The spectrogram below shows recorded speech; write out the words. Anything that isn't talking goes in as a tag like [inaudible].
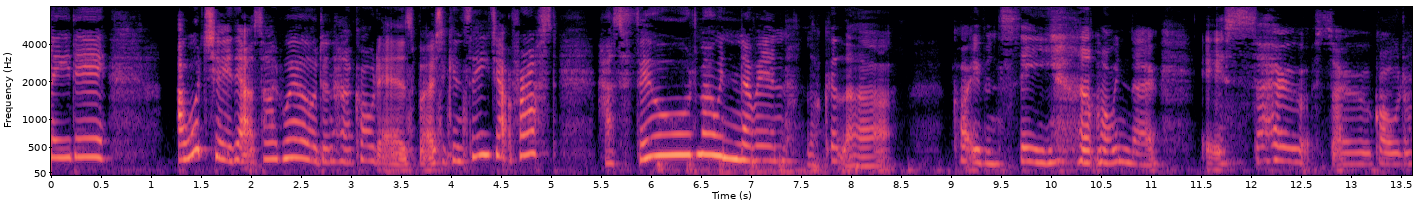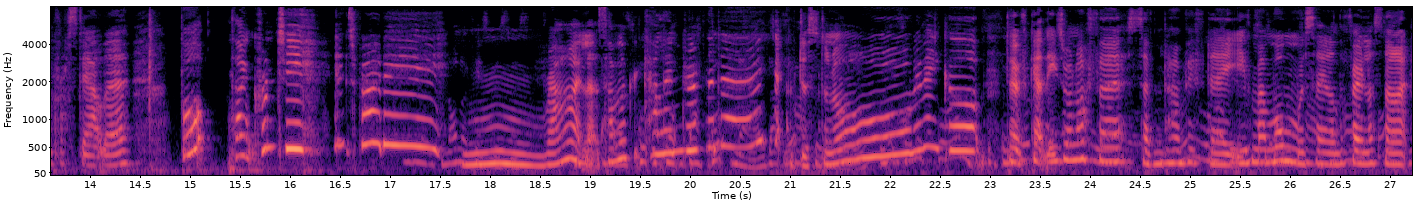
Lady. I would show you the outside world and how cold it is, but as you can see, Jack Frost has filled my window in. Look at that. Can't even see [laughs] out my window. It is so, so cold and frosty out there. But thank Crunchie, it's Friday. Mm, right, let's have a look at calendar of the day. I've just done all my makeup. Don't forget these are on offer, £7.50. Even my mum was saying on the phone last night,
